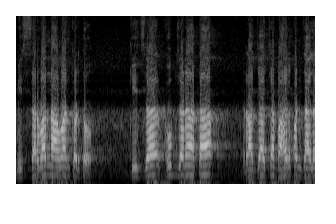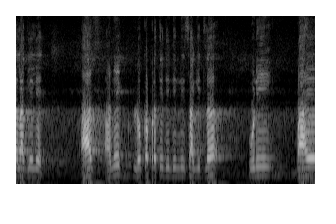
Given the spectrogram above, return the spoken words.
मी सर्वांना आवाहन करतो की जर खूप जण आता राज्याच्या बाहेर पण जायला लागलेले आहेत. आज अनेक लोकप्रतिनिधींनी सांगितलं कुणी बाहेर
